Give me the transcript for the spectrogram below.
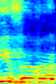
І завершуємо.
